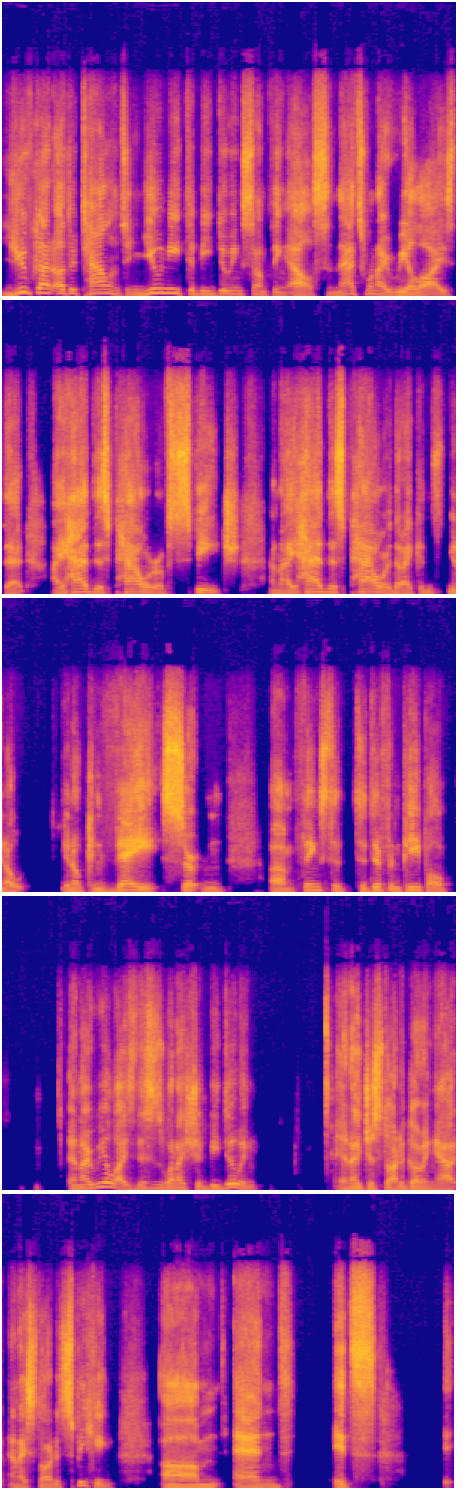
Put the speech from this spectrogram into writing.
You've got other talents and you need to be doing something else. And that's when I realized that I had this power of speech and I had this power that I can, you know, you know, convey certain um, things to, to different people. And I realized this is what I should be doing. And I just started going out and I started speaking um, and it's it,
